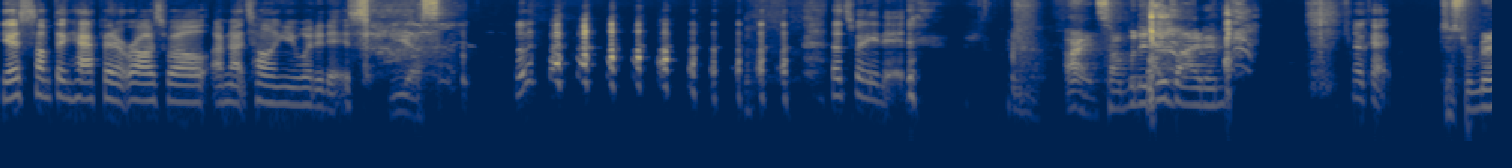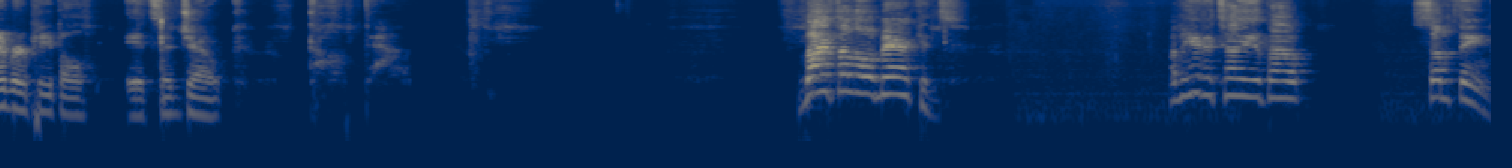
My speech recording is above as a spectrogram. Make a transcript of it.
yes something happened at roswell i'm not telling you what it is Yes. that's what he did All right, so I'm gonna do Biden. okay Just remember, people, it's a joke. Calm down. My fellow Americans, I'm here to tell you about something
